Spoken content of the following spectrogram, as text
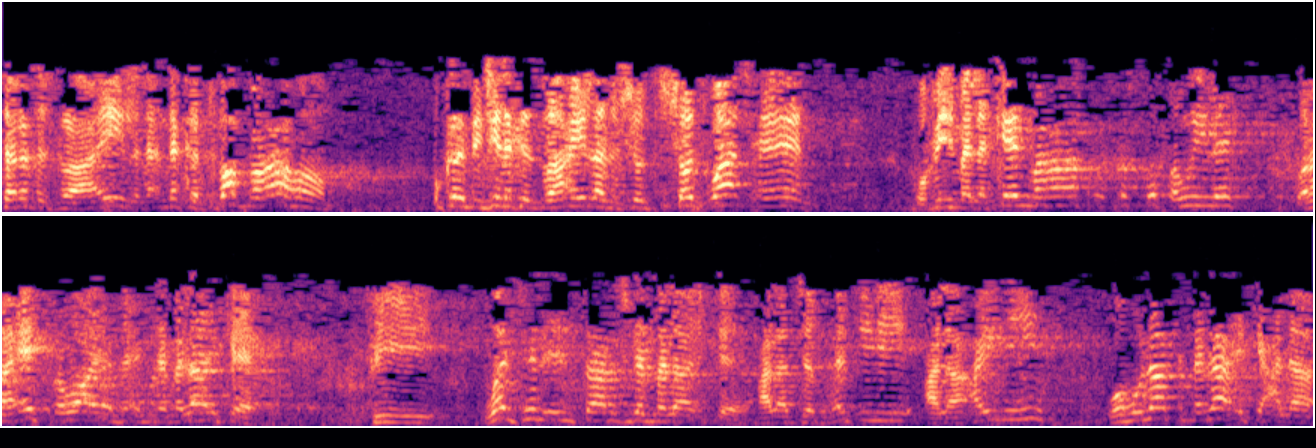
تعرف إسرائيل لأن عندك ارتباط معاهم. بكرة بيجي لك إسرائيل لازم شو تواسهن وفي ملكين معاه قصة طويلة. ورأيت رواية أن الملائكة في وجه الإنسان إيش الملائكة؟ على جبهته على عينه وهناك ملائكة على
